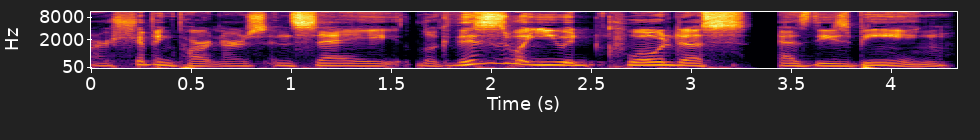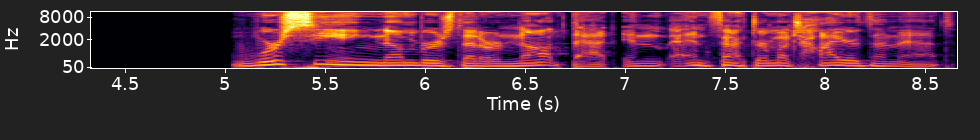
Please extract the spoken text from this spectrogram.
our shipping partners, and say, look, this is what you had quoted us as these being. We're seeing numbers that are not that, and in fact are much higher than that.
